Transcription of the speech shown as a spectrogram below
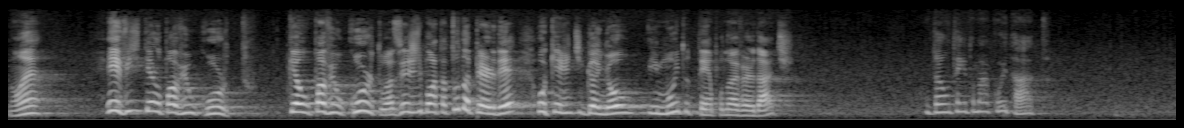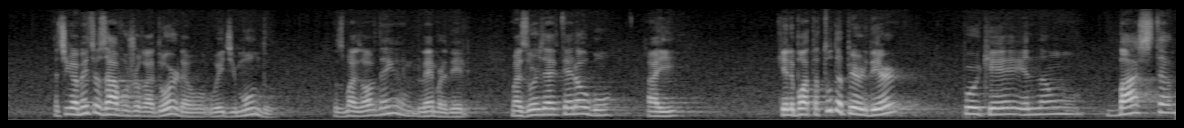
não é? Evite ter o pavio curto, porque o pavio curto, às vezes, a gente bota tudo a perder o que a gente ganhou em muito tempo, não é verdade? Então tem que tomar cuidado. Antigamente usava um jogador, né, o Edmundo, os mais novos nem lembram dele, mas hoje deve ter algum aí, que ele bota tudo a perder, porque ele não basta.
